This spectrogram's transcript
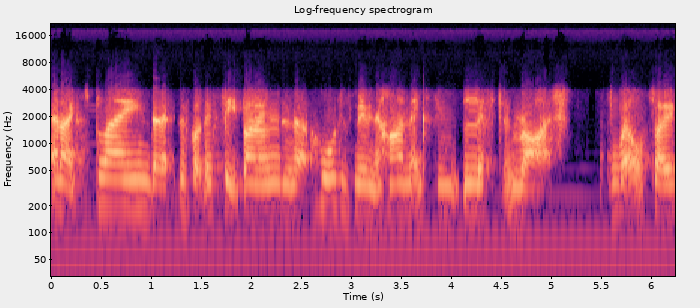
and I explain that they've got their seat bones and the horse is moving their hind legs left and right well. So,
